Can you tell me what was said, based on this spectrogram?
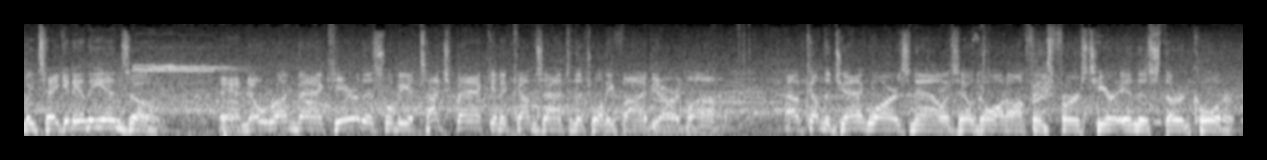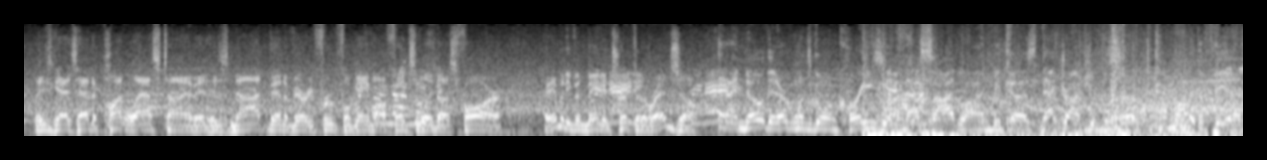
be taken in the end zone. And no run back here. This will be a touchback, and it comes out to the 25-yard line. Out come the Jaguars now as they'll go on offense first here in this third quarter. These guys had to punt last time. It has not been a very fruitful game offensively thus far. They haven't even made a trip to the red zone. And I know that everyone's going crazy on that sideline because that drives you berserk to come off the field,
